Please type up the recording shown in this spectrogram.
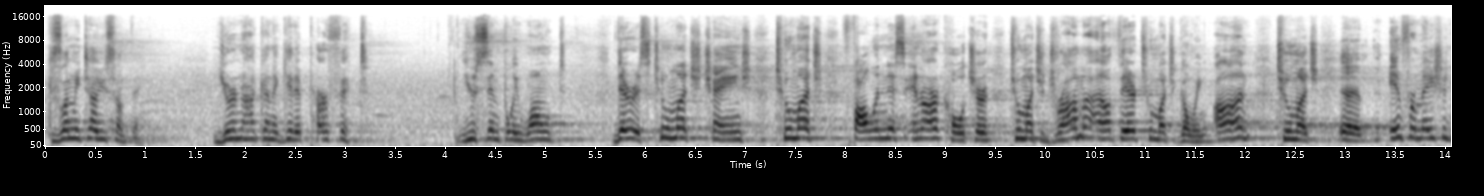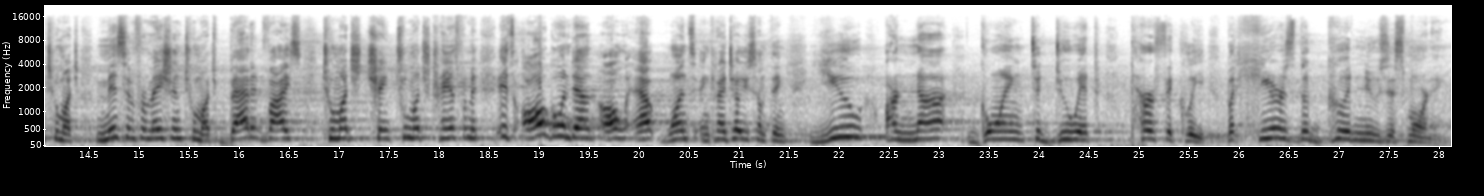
Because let me tell you something you're not going to get it perfect. You simply won't. There is too much change, too much fallenness in our culture, too much drama out there, too much going on, too much uh, information, too much misinformation, too much bad advice, too much change, too much transformation. It's all going down all at once. And can I tell you something? You are not going to do it perfectly. But here's the good news this morning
